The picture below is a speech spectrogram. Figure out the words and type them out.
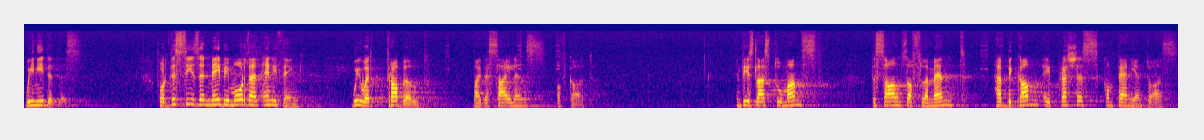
We needed this. For this season, maybe more than anything, we were troubled by the silence of God. In these last two months, the Psalms of Lament have become a precious companion to us.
